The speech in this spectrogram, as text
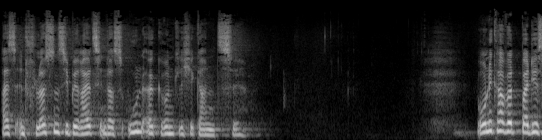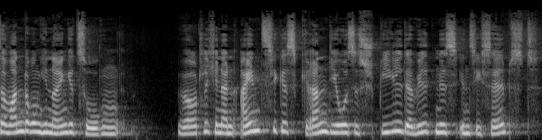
als entflössen sie bereits in das unergründliche Ganze. Monika wird bei dieser Wanderung hineingezogen, wörtlich in ein einziges grandioses Spiel der Wildnis in sich selbst.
